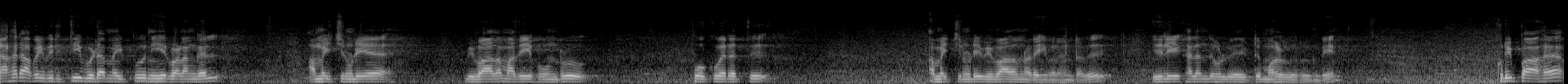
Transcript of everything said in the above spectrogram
நகர அபிவிருத்தி விடமைப்பு நீர் வழங்கல் அமைச்சினுடைய விவாதம் அதே போன்று போக்குவரத்து அமைச்சினுடைய விவாதம் நடைபெறுகின்றது. இதிலே கலந்து கொள்வதற்கு மகிழ்கின்றேன் குறிப்பாக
